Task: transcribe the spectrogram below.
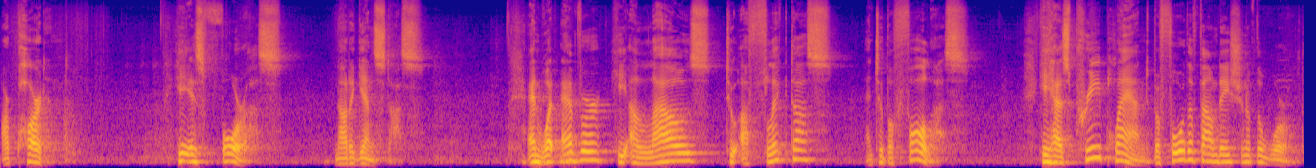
are pardoned. He is for us, not against us. And whatever He allows to afflict us and to befall us, He has pre planned before the foundation of the world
